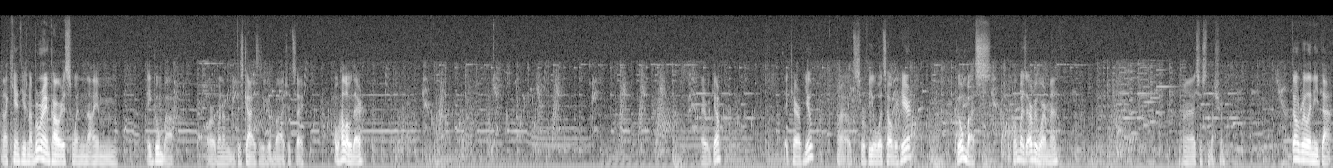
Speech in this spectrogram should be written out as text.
And I can't use my boomerang powers when I'm a Goomba. Or when I'm disguised as a Goomba, I should say. Oh, hello there. There we go. Take care of you. Alright, let's reveal what's over here. Goombas. Goombas everywhere, man. Uh, it's just a mushroom. Don't really need that.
